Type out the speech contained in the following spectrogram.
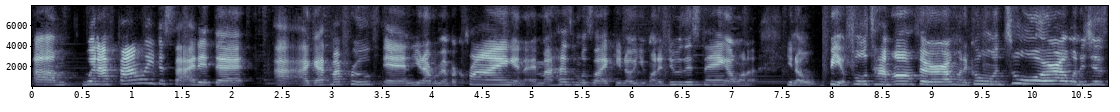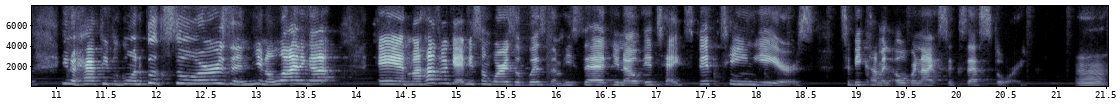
Um, when I finally decided that I, I, got my proof and you know i remember crying and, and my husband was like you know you want to do this thing. I want to you know be a full-time author. I want to go on tour. I want to just you know have people going to bookstores and you know lining up. And my husband gave me some words of wisdom. He said you know it takes 15 years to become an overnight success story. Mm.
